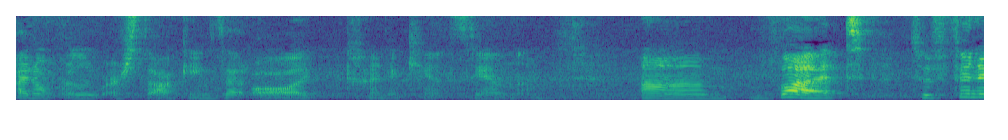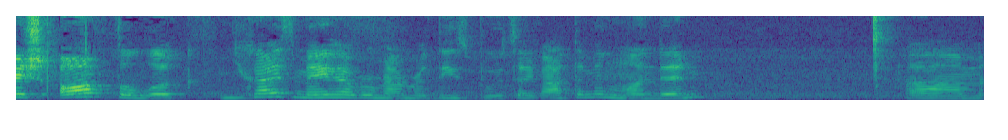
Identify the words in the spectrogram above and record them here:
I don't really wear stockings at all. I kind of can't stand them. Um, but to finish off the look, you guys may have remembered these boots. I got them in London, um,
